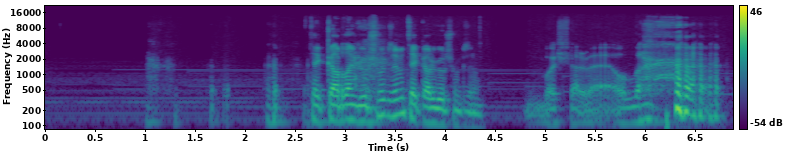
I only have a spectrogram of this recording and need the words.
Tekrardan görüşmek üzere mi? Tekrar görüşmek üzere mi? Boş ver be Allah.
